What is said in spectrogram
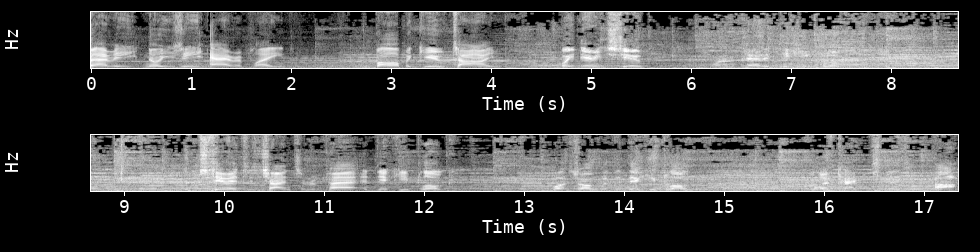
Very noisy aeroplane. Barbecue time. What are you doing, Stu? I want to repair a dicky plug. Stuart is trying to repair a dicky plug. What's wrong with the dicky plug? Live cable split. Ah,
